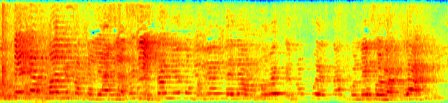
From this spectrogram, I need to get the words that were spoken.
Usted es la madre para que le hable así. Está viendo con el teléfono, no ve que no puede estar con eso en la clase.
